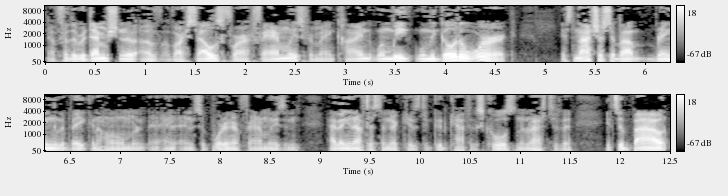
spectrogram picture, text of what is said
Now, for the redemption of, of ourselves, for our families, for mankind. When we when we go to work, it's not just about bringing the bacon home and, and, and, supporting our families and having enough to send our kids to good Catholic schools and the rest of it. It's about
